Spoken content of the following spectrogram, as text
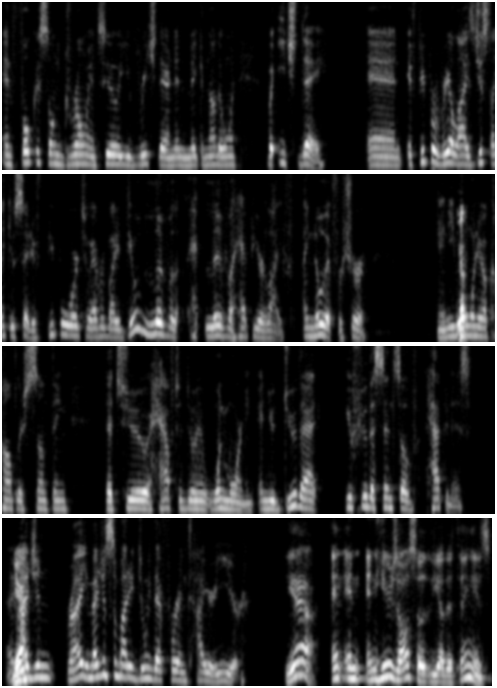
and focus on growing until you reach there, and then make another one. But each day, and if people realize just like you said if people were to everybody they'll live a live a happier life i know that for sure and even yep. when you accomplish something that you have to do in one morning and you do that you feel the sense of happiness. Yeah. imagine right? Imagine somebody doing that for an entire year. Yeah. And and and here's also the other thing is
